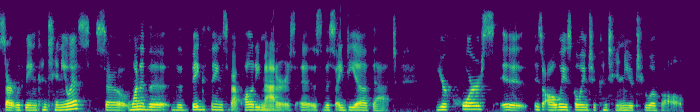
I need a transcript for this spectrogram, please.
start with being continuous. So one of the, the big things about Quality Matters is this idea that your course is, is always going to continue to evolve.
